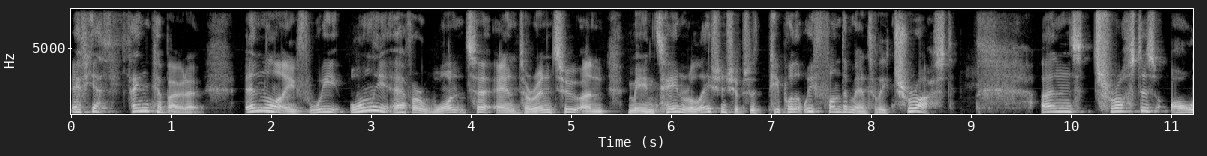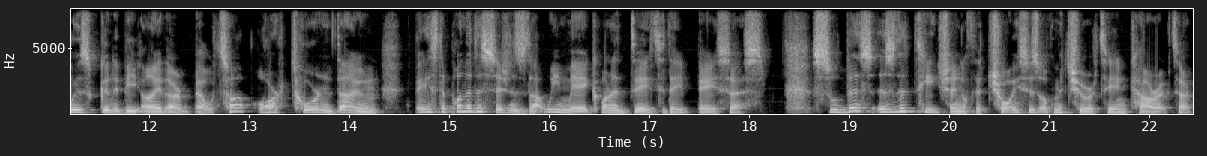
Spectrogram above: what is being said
If you think about it, in life we only ever want to enter into and maintain relationships with people that we fundamentally trust. And trust is always going to be either built up or torn down based upon the decisions that we make on a day-to-day -day basis. So this is the teaching of the choices of maturity and character.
